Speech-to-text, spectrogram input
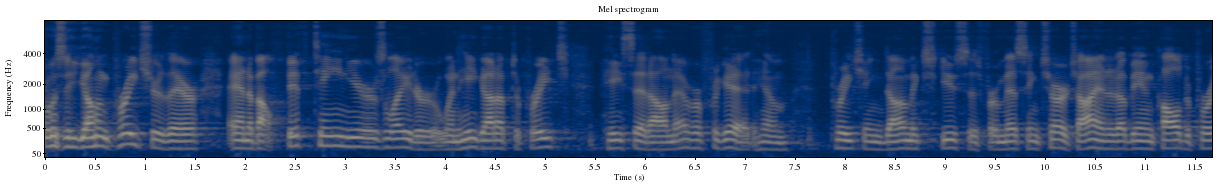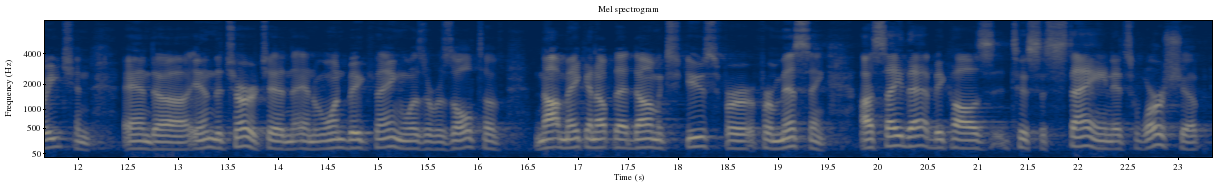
was a young preacher there, and about 15 years later, when he got up to preach, he said, I'll never forget him preaching dumb excuses for missing church. I ended up being called to preach and, and uh, in the church, and, and one big thing was a result of not making up that dumb excuse for, for missing. I say that because to sustain its worship,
